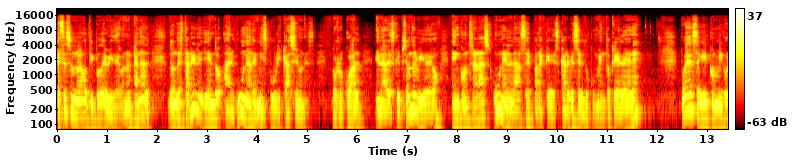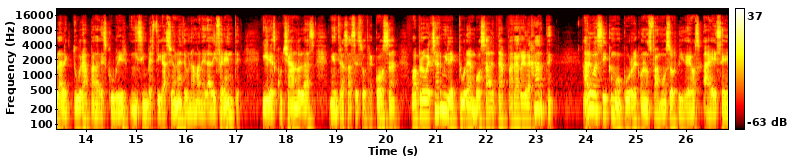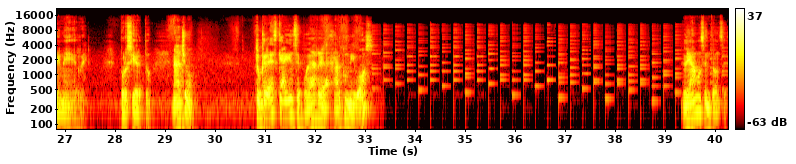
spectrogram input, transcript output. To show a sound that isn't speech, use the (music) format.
Este es un nuevo tipo de video en el canal, donde estaré leyendo alguna de mis publicaciones, por lo cual en la descripción del video encontrarás un enlace para que descargues el documento que leeré. Puedes seguir conmigo la lectura para descubrir mis investigaciones de una manera diferente, ir escuchándolas mientras haces otra cosa o aprovechar mi lectura en voz alta para relajarte. Algo así como ocurre con los famosos videos ASMR. Por cierto, Nacho, ¿Tú crees que alguien se pueda relajar con mi voz? Leamos entonces.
